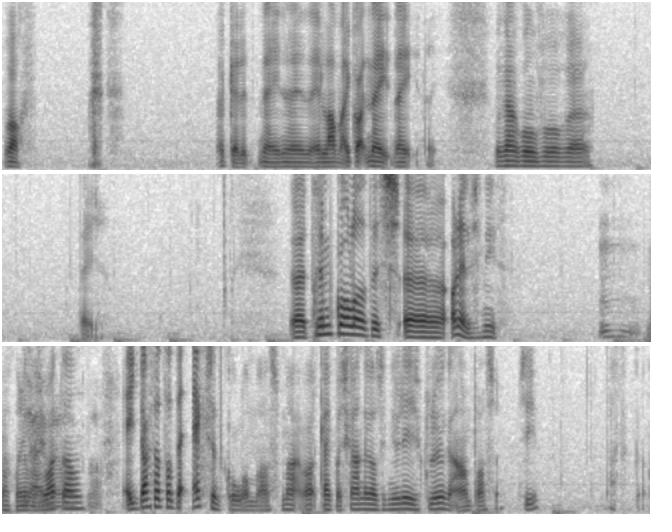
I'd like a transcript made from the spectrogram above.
Wacht. Oké, dit... Nee, nee, nee, laat maar. Ik, nee, nee, nee. We gaan gewoon voor eh, deze. Color, dat is... eh, oh nee, dat is het niet. mhm. Maak gewoon helemaal zwart dan. Ik dacht dat dat de accent column was, maar wa- kijk, waarschijnlijk als ik nu deze kleur ga aanpassen, zie je? Dacht ik al.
